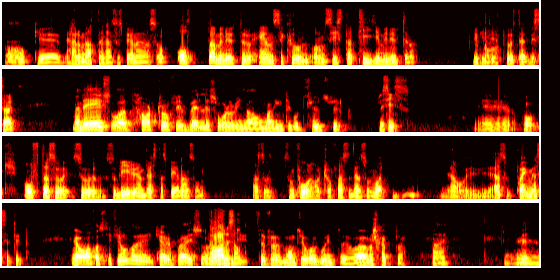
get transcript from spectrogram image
Och eh, här om natten här så spelar han alltså 8 minuter och en sekund av de sista 10 minuterna. Vilket är fullständigt bisarrt. Men det är så att Hart Trophy är väldigt svår att vinna om man inte går till slutspel. Precis. Eh, och ofta så, så, så blir det den bästa spelaren som, alltså, som får Hart Trophy. Alltså den som varit ja, alltså poängmässigt typ. Ja, fast i fjol var det Carey Price. Och Ja, det är sant. för Montreal går inte att överskatta. Nej. Eh,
